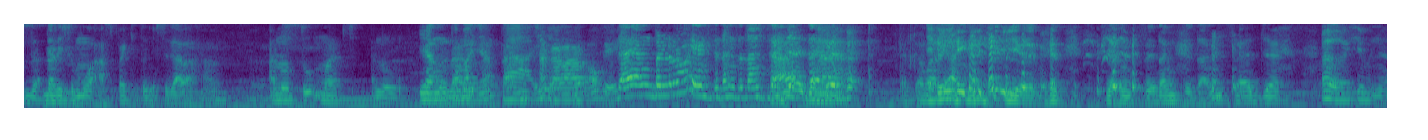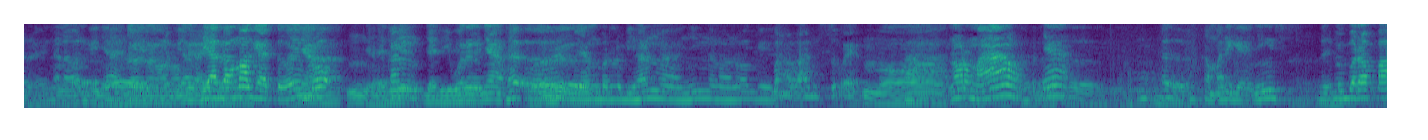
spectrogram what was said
da- dari semua aspek itu segala hal anu too much anu yang kebanyakan Nah, iya. segala oke Dah yang bener mah yang sedang-sedang saja. saja. Kan kemarin aing uji ieu kan. yang sedang-sedang saja. Oh, sih bener. Eh, Nanawan kayaknya. Eh, oge, Di ya. agama gitu, eh, Ya, Bro. Hmm, ya. jadi Kan jadi Bener. yang berlebihan mah anjing nanawan oge. Balance we nol. Nah, normalnya. Kamari di beberapa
